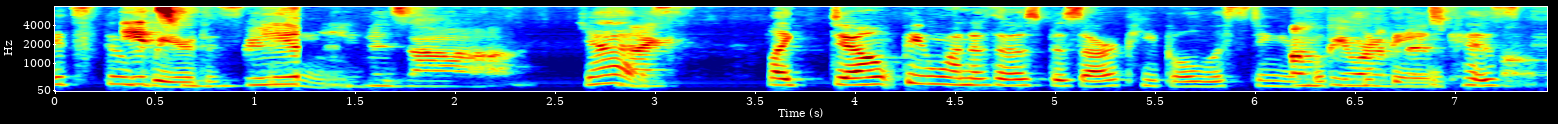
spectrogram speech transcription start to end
it's the it's weirdest really thing bizarre. yes Like like don't be one of those bizarre people listing your don't be one of bookkeeping because people.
